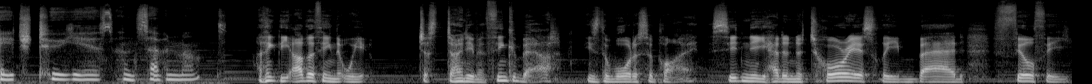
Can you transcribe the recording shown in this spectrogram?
aged two years and seven months. I think the other thing that we just don't even think about is the water supply. Sydney had a notoriously bad, filthy,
